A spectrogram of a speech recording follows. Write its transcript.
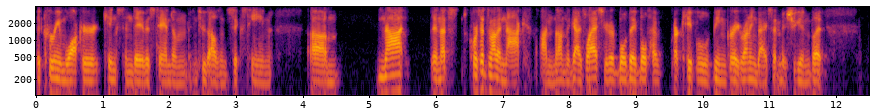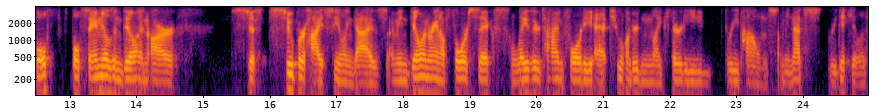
the Kareem Walker Kingston Davis tandem in 2016. Um, not, and that's of course that's not a knock on on the guys last year. They're both they both have are capable of being great running backs at Michigan, but both both Samuels and Dillon are just super high ceiling guys. I mean, Dillon ran a four six laser time forty at two hundred and like thirty three pounds. I mean, that's ridiculous.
